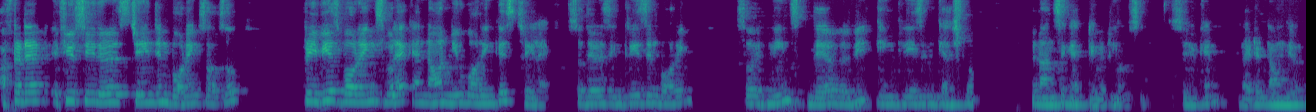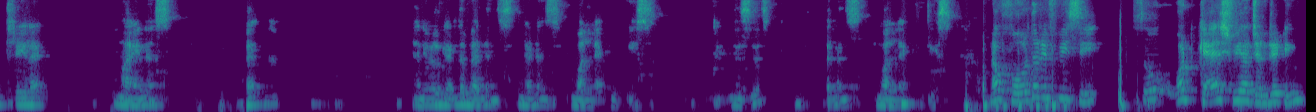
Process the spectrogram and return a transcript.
After that, if you see there is change in borrowings also. Previous borrowings were lakh and now new borrowing is 3 lakh. So there is increase in borrowing. So it means there will be increase in cash flow financing activity also. So you can write it down here 3 lakh minus lakh and you will get the balance that is 1 lakh rupees. This is balance 1 lakh rupees. Now further if we see, so what cash we are generating,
